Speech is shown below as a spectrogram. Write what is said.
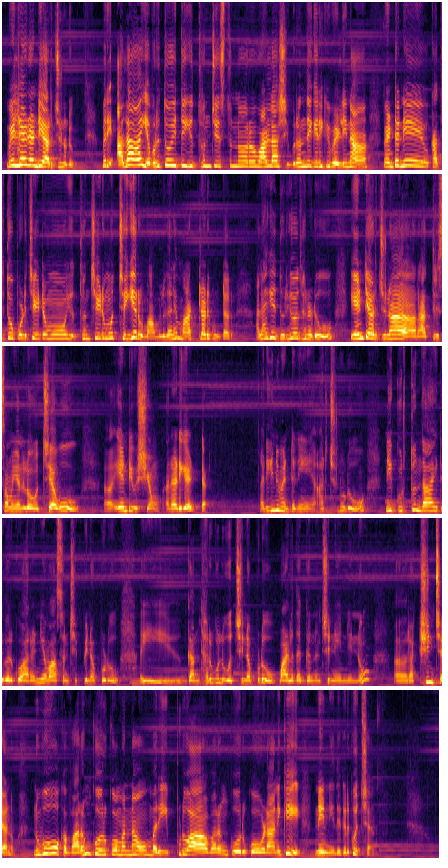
వెళ్ళాడండి అర్జునుడు. మరి అలా ఎవరితో అయితే యుద్ధం చేస్తున్నారో వాళ్ళ ఆ శిబిరం దగ్గరికి వెళ్ళినా వెంటనే కత్తితో పొడి చేయటమో యుద్ధం చేయడమో చెయ్యరు. మామూలుగానే మాట్లాడుకుంటారు. అలాగే దుర్యోధనుడు ఏంటి అర్జున రాత్రి సమయంలో వచ్చావు? ఏంటి విషయం? అని అడిగేట అడిగిన వెంటనే అర్జునుడు నీ గుర్తుందా? ఇదివరకు అరణ్యవాసం చెప్పినప్పుడు ఈ గంధర్వులు వచ్చినప్పుడు వాళ్ళ దగ్గర నుంచి నేను నిన్ను రక్షించాను. నువ్వు ఒక వరం కోరుకోమన్నావు మరి ఇప్పుడు ఆ వరం కోరుకోవడానికి నేను నీ దగ్గరికి వచ్చాను.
